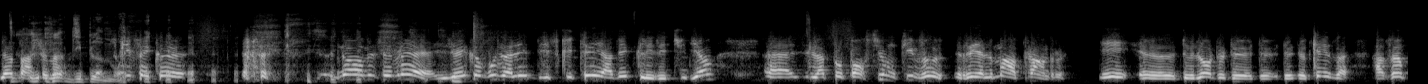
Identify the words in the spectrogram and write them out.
leur parchemin. diplôme. Ce qui fait que... non, mais c'est vrai. que vous allez discuter avec les étudiants euh, la proportion qui veut réellement apprendre est euh, de l'ordre de, de, de, 15 à 20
